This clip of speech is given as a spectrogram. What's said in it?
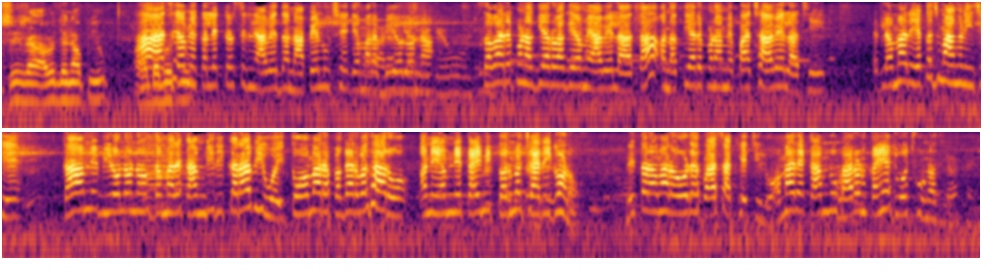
શ્રીને આવેદન આપ્યું હા આજે અમે કલેક્ટર કલેક્ટરશ્રીને આવેદન આપેલું છે કે અમારા BLO સવારે પણ અગિયાર વાગે અમે આવેલા હતા અને અત્યારે પણ અમે પાછા આવેલા છીએ. એટલે અમારી એક જ માંગણી છે કા ને બીઓલોનો તમારે કામગીરી કરાવી હોય તો અમારા પગાર વધારો અને અમને કાયમી કર્મચારી ગણો. નહીતર અમારા ઓર્ડર પાછા ખેંચી લો. અમારે કામનું ભારણ કંઈ જ ઓછું નથી.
